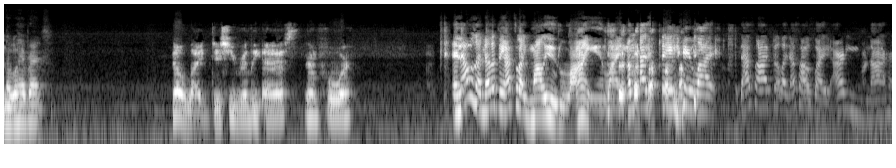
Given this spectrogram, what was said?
no go ahead brax no, like, did she really ask them for? And that was another thing. I feel like Molly is lying. Like I'm not saying like that's why I felt like that's why I was like I already not her.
